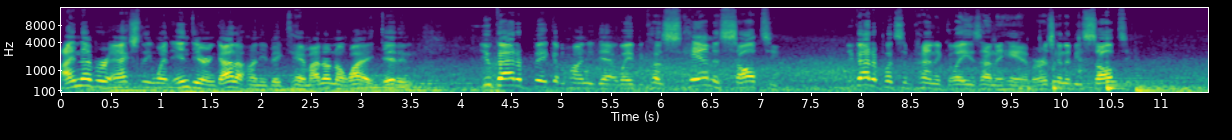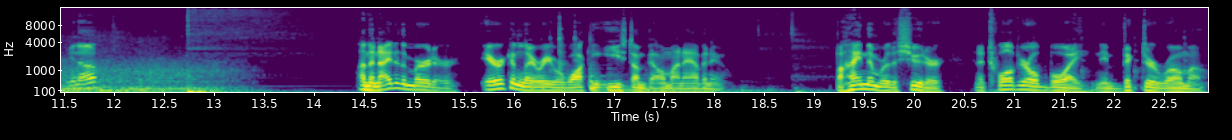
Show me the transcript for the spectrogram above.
I never actually went in there and got a honey baked ham. I don't know why I didn't. You gotta bake them honey that way because ham is salty. You gotta put some kind of glaze on the ham or it's gonna be salty. You know? On the night of the murder, Eric and Larry were walking east on Belmont Avenue. Behind them were the shooter and a 12 year old boy named Victor Romo.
